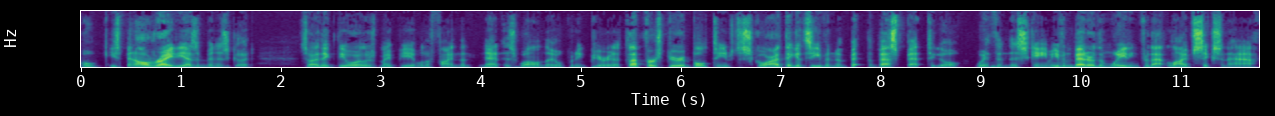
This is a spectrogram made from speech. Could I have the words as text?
oh, he's been all right. He hasn't been as good. So I think the Oilers might be able to find the net as well in the opening period. That's that first period, both teams to score. I think it's even bet, the best bet to go with in this game, even better than waiting for that live six and a half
